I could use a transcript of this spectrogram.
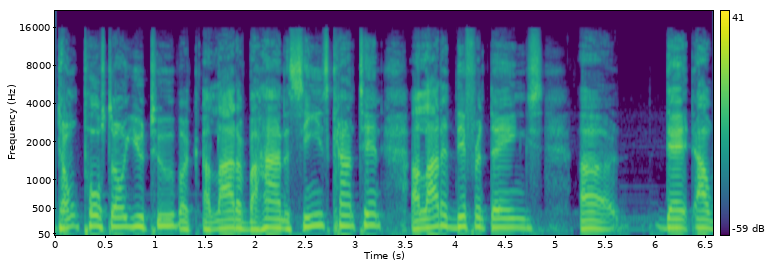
don't post on YouTube, a, a, lot of behind the scenes content, a lot of different things uh, that I,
